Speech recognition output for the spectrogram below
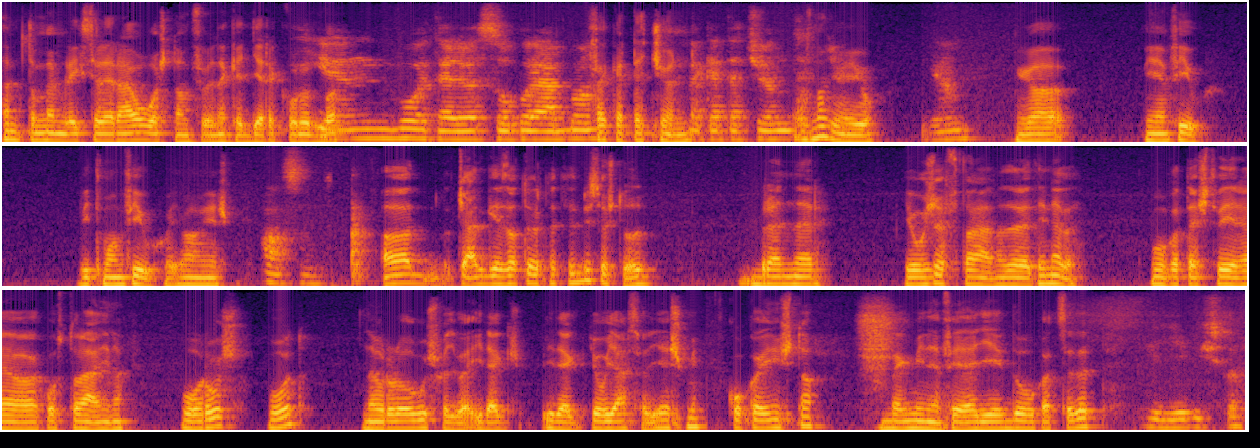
Nem tudom, emlékszel rá, olvastam föl neked gyerekkorodban. ilyen volt erről szó korábban. Fekete csönd. Fekete csönd. Az nagyon jó. Igen. Még a milyen fiúk? Wittmann fiúk, vagy valami ilyesmi. Azt. A Géza történetét biztos tudod? Brenner József talán az eredeti neve. Munkatestvére a Kosztolányinak. Orvos volt, neurológus, vagy ideg, ideggyógyász, vagy ilyesmi. Kokainista, meg mindenféle egyéb dolgokat szedett. Egyéb ista.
